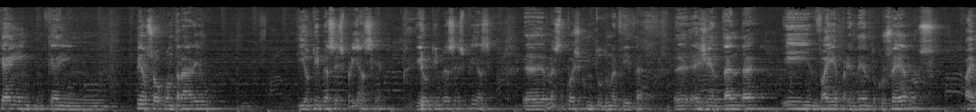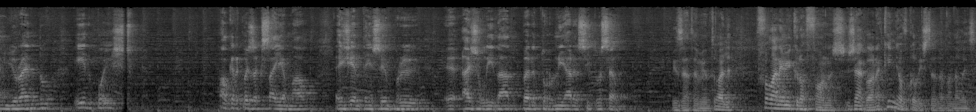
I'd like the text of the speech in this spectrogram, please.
quem, quem pensa ao contrário, e eu tive essa experiência. Eu tive essa experiência. Uh, mas depois, como tudo na vida, uh, a gente anda e vai aprendendo com os erros, vai melhorando e depois qualquer coisa que saia mal, a gente tem sempre agilidade para tornear a situação. Exatamente. Olha, por falar em microfones, já agora, quem é o vocalista da banda Lazy?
